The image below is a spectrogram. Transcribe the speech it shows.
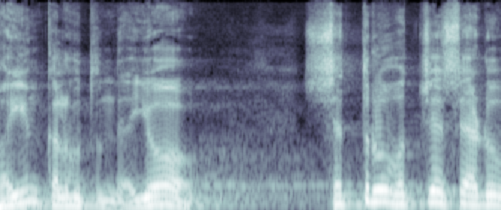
భయం కలుగుతుంది. అయ్యో శత్రువు వచ్చేసాడు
